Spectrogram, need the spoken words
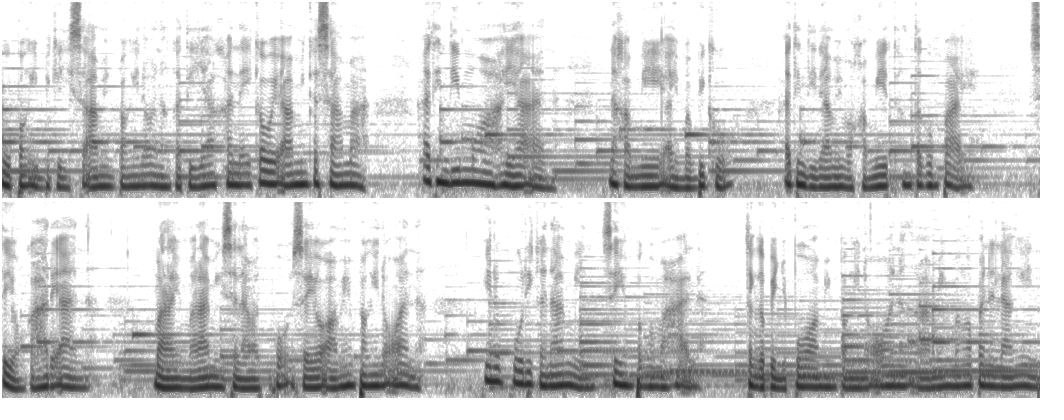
upang ibigay sa aming Panginoon ang katiyakan na ikaw ay aming kasama at hindi mo hahayaan na kami ay mabigo at hindi namin makamit ang tagumpay sa iyong kaharian. Maraming maraming salamat po sa iyo aming Panginoon. Pinupuri ka namin sa iyong pagmamahal. Tanggapin niyo po aming Panginoon ang aming mga panalangin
